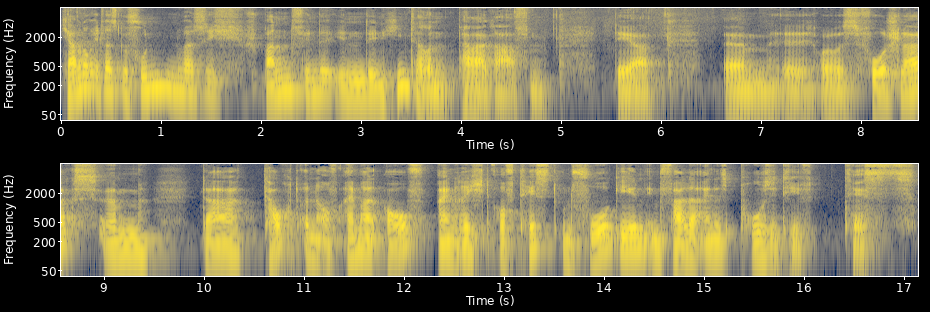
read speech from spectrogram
Ich habe noch etwas gefunden, was ich spannend finde in den hinteren Paragraphen der ähm, äh, eures Vorschlags. Ähm, da taucht dann auf einmal auf ein Recht auf Test und Vorgehen im Falle eines Positivtests.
